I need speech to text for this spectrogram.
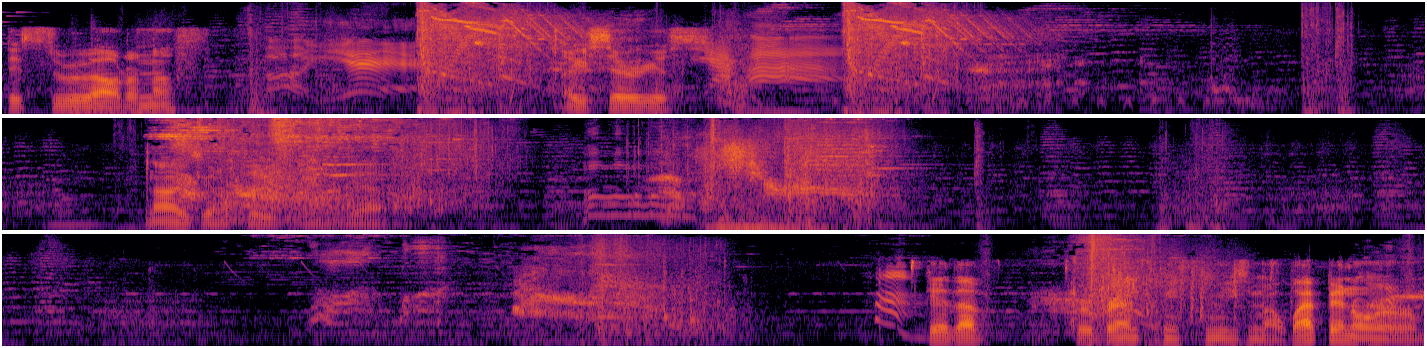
Think this through out enough. Are you serious? Now he's gonna freeze me, yeah. Okay, that prevents me from using my weapon or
